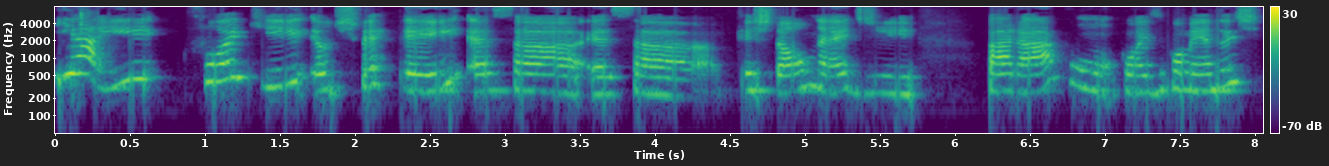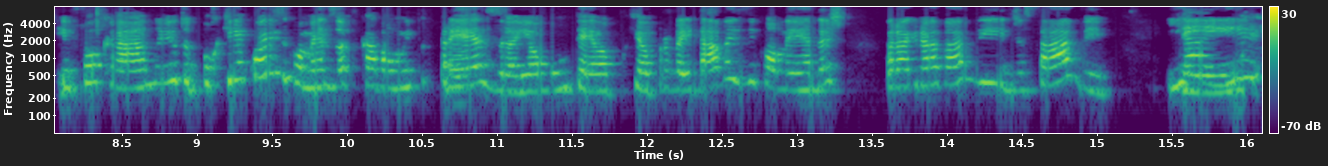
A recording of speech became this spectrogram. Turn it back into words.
E aí foi que eu despertei essa, essa questão, né, de parar com, com as encomendas e focar no YouTube. Porque com as encomendas eu ficava muito presa em algum tema, porque eu aproveitava as encomendas para gravar vídeo, sabe? E Sim. aí,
